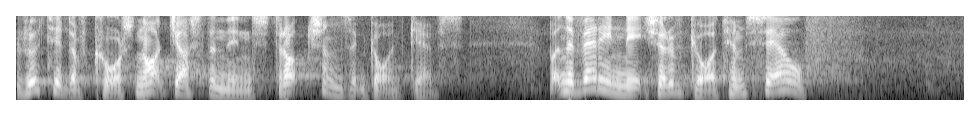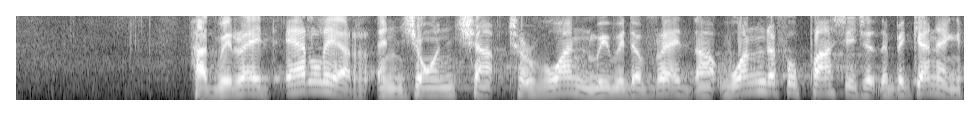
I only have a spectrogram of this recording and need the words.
rooted, of course, not just in the instructions that God gives, but in the very nature of God Himself. Had we read earlier in John chapter 1, we would have read that wonderful passage at the beginning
